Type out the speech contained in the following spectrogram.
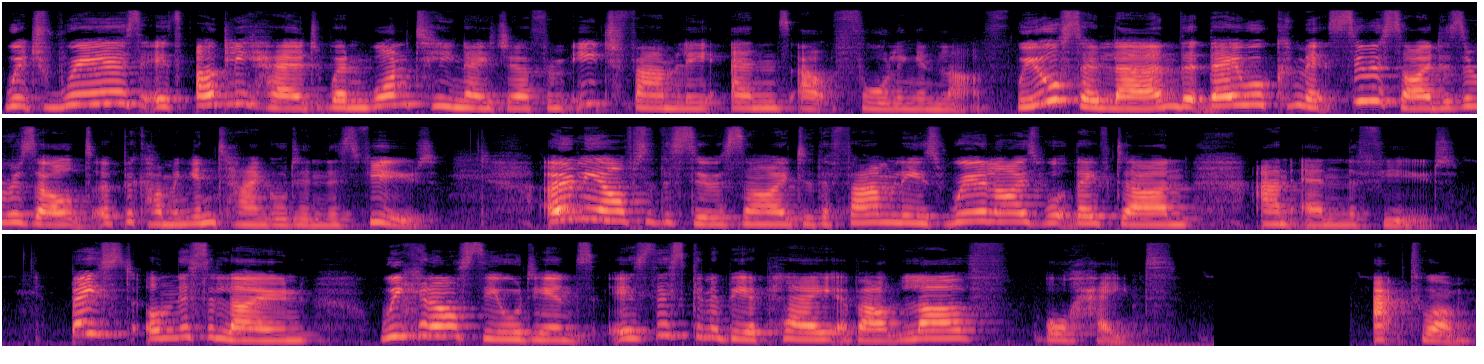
which rears its ugly head when one teenager from each family ends up falling in love. We also learn that they will commit suicide as a result of becoming entangled in this feud. Only after the suicide do the families realise what they've done and end the feud. Based on this alone, we can ask the audience is this going to be a play about love or hate? Act 1.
